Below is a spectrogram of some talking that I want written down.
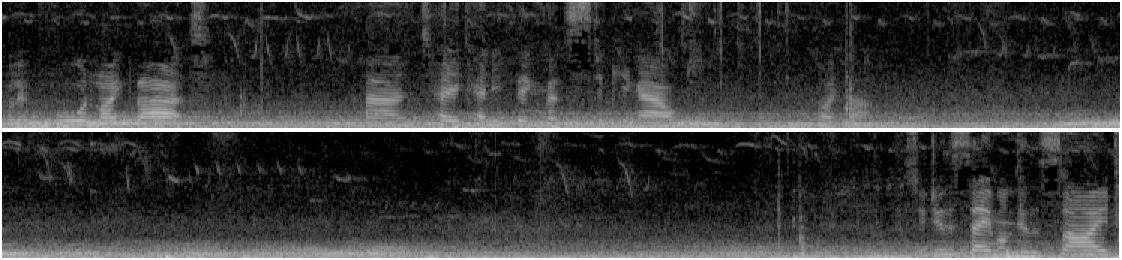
pull it forward like that and take anything that's sticking out like that. So you do the same on the other side.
